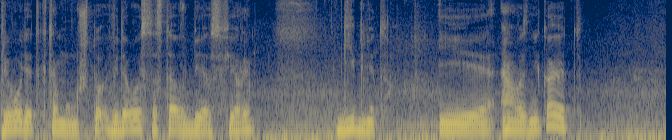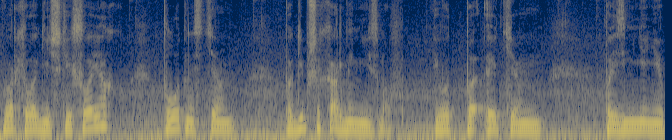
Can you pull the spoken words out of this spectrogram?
приводят к тому, что видовой состав биосферы гибнет и возникает в археологических слоях плотности погибших организмов. И вот по этим, по изменению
